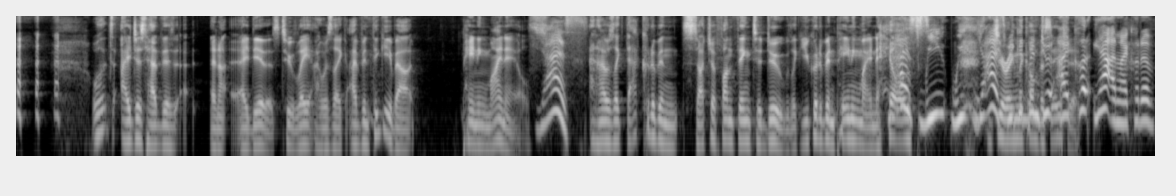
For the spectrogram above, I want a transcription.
Well, it's, I just had this uh, an idea that's too late. I was like, I've been thinking about painting my nails. yes. And I was like, that could have been such a fun thing to do. Like, you could have been painting my nails. Yes, we we yes during we the could been do, I conversation. could yeah, and I could have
